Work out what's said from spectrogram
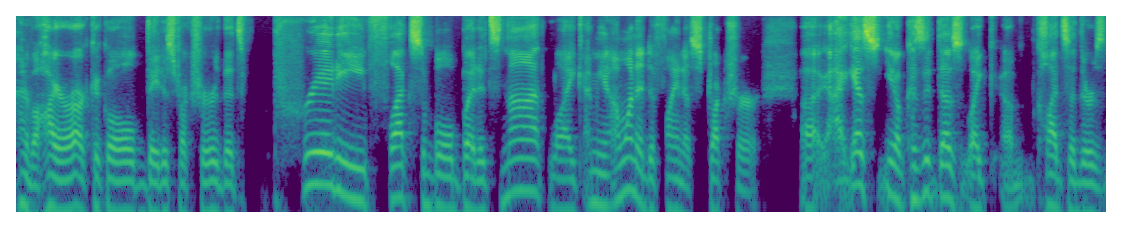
kind of a hierarchical data structure that's pretty flexible, but it's not like, I mean, I want to define a structure. Uh, I guess, you know, because it does, like um, Claude said, there's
